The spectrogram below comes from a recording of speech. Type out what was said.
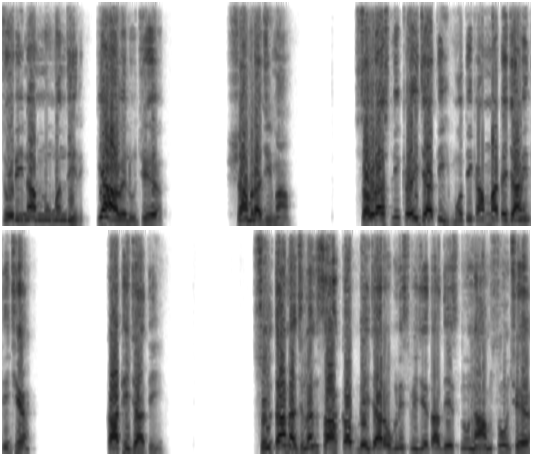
ચોરી નામનું મંદિર ક્યાં આવેલું છે? શામળાજીમાં. સૌરાષ્ટ્રની કઈ જાતિ મોતીકામ માટે જાણીતી છે? કાઠી જાતિ. સુલતાન અજલન શાહ કપ બે હજાર ઓગણીસ વિજેતા દેશનું નામ શું છે?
